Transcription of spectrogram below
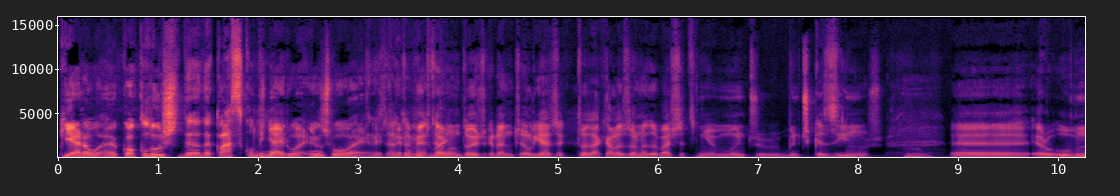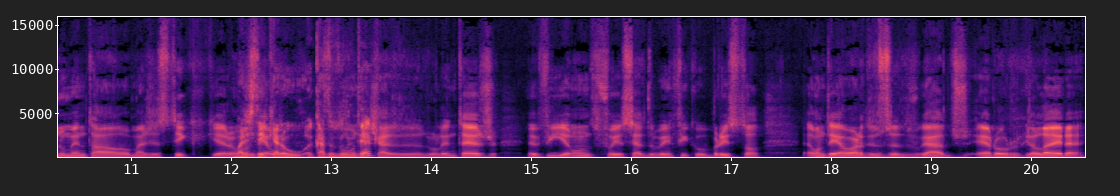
que eram a coqueluche da, da, classe com dinheiro em Lisboa. Era, Exatamente, era eram dois grandes. Aliás, toda aquela zona da Baixa tinha muitos, muitos casinos. Hum. Uh, era o Monumental, Majestic, que era, Majestic é era o, a Casa do Alentejo. A Casa do Alentejo. Havia onde foi a sede do Benfica, o Bristol. Onde é a Ordem dos Advogados, era o Regaleira.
